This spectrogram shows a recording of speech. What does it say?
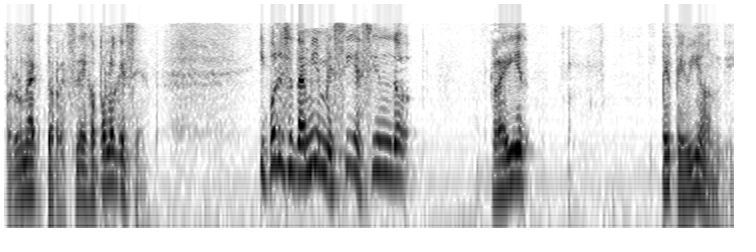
por un acto reflejo, por lo que sea. Y por eso también me sigue haciendo reír Pepe Biondi.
